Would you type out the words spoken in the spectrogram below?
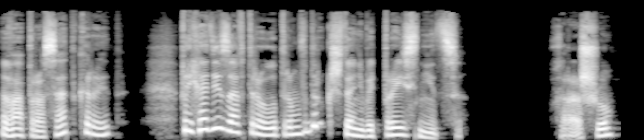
Вопрос открыт. Приходи завтра утром, вдруг что-нибудь прояснится. Хорошо.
